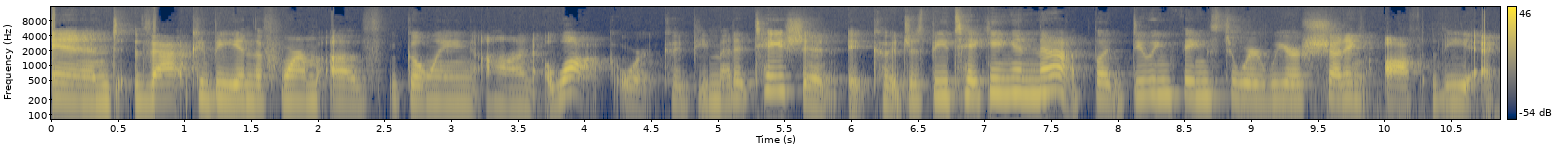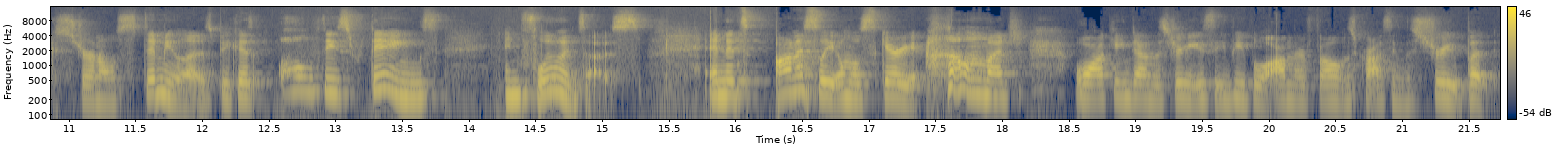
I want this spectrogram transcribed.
And that could be in the form of going on a walk, or it could be meditation. It could just be taking a nap, but doing things to where we are shutting off the external stimulus because all of these things influence us. And it's honestly almost scary how much walking down the street you see people on their phones crossing the street. But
